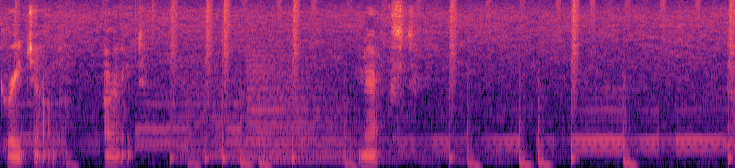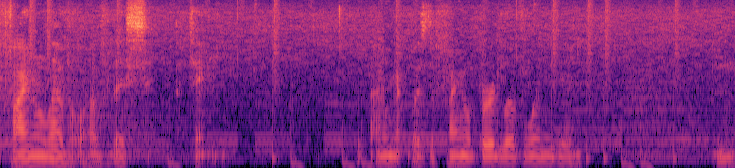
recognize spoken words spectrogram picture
Great job. Alright. Next. Final level of this thing. I don't know, was the final bird level any good? Mm.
